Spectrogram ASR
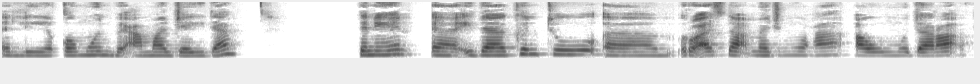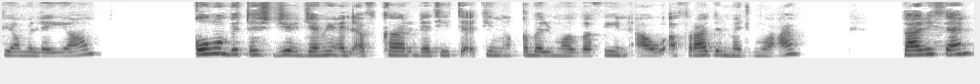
اللي يقومون بأعمال جيدة. اثنين إذا كنتوا رؤساء مجموعة أو مدراء في يوم من الأيام قوموا بتشجيع جميع الأفكار التي تأتي من قبل الموظفين أو أفراد المجموعة. ثالثا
